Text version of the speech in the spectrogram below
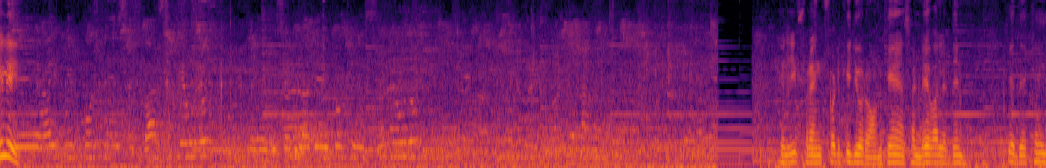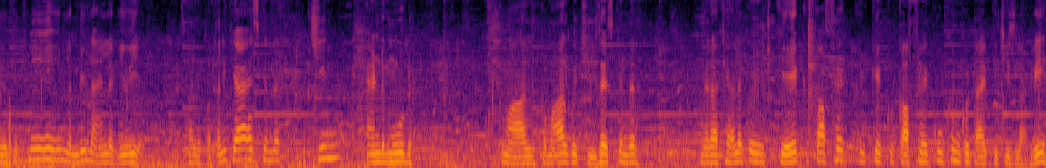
Chile. Chile Ein kostet 20 Euro, die Salate kostet 10 जी फ्रैंकफर्ट की जो रौनकें हैं संडे वाले दिन ये देखें ये कितनी लंबी लाइन लगी हुई है। हाँ ये पता नहीं क्या है इसके अंदर। Chin and mood. कमाल कमाल कोई चीज़ है इसके अंदर। मेरा ख्याल है कोई केक काफ़े के काफ़े कूखन कोई टाइप की चीज़ लग रही है।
